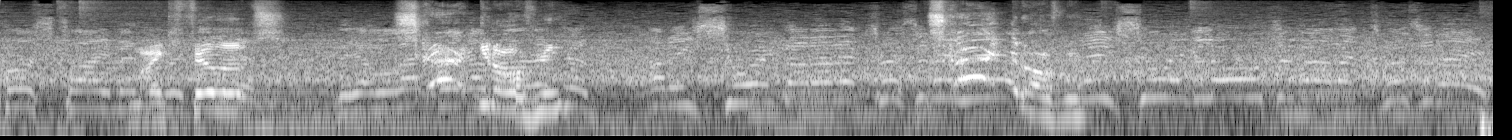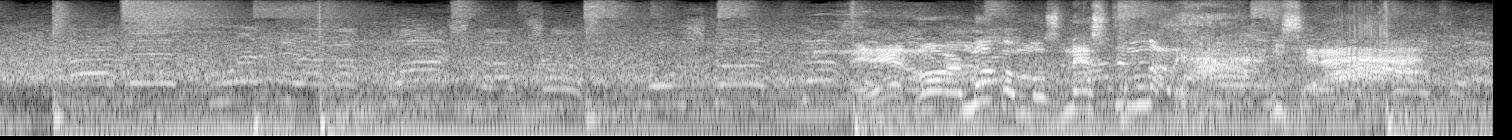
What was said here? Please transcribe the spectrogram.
First time in Mike Phillips. game. The electric Scott, get off me. American. And he's showing that electricity. Scott, get off me. He's showing loads of electricity. And then Ngwenya, the flash dancer, goes down. Man, that arm up almost messed him up. Ah, he said, ah.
